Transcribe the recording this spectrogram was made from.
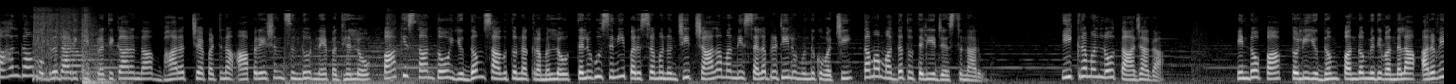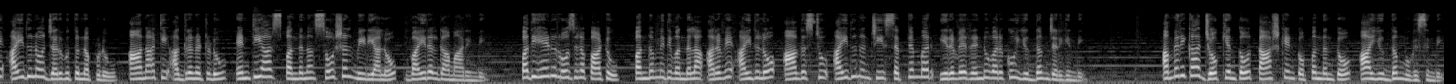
పహల్గాం ఉగ్రదాడికి ప్రతీకారంగా భారత్ చేపట్టిన ఆపరేషన్ సింధు నేపథ్యంలో పాకిస్తాన్తో యుద్ధం సాగుతున్న క్రమంలో తెలుగు సినీ పరిశ్రమ నుంచి చాలా మంది సెలబ్రిటీలు ముందుకు వచ్చి తమ మద్దతు తెలియజేస్తున్నారు. ఈ క్రమంలో తాజాగా ఇండో పాక్ తొలి యుద్ధం పంతొమ్మిది వందల అరవై ఐదులో జరుగుతున్నప్పుడు ఆనాటి అగ్రనటుడు ఎన్టీఆర్ స్పందన సోషల్ మీడియాలో వైరల్గా మారింది. పదిహేడు రోజుల పాటు పంతొమ్మిది వందల అరవై ఐదులో ఆగస్టు ఐదు నుంచి సెప్టెంబర్ ఇరవై రెండు వరకు యుద్ధం జరిగింది. అమెరికా జోక్యంతో తాష్కెంట్ ఒప్పందంతో ఆ యుద్ధం ముగిసింది.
